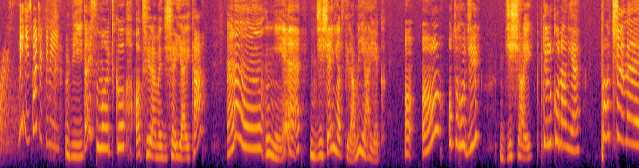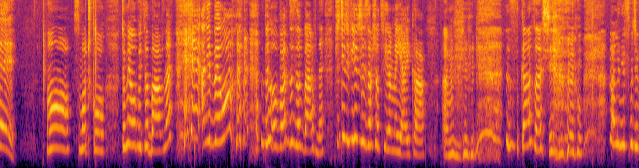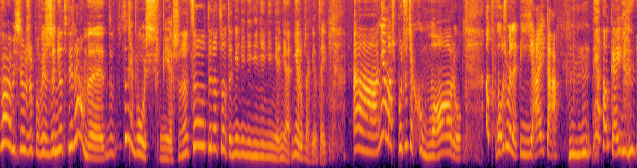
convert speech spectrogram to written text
Mini smaczek tymi! Witaj, smoczku! Otwieramy dzisiaj jajka? Mm, nie, dzisiaj nie otwieramy jajek. O, o, o co chodzi? Dzisiaj tylko na nie patrzymy! O, smoczku, to miało być zabawne? A nie było? było bardzo zabawne. Przecież wiesz, że zawsze otwieramy jajka. Zgadza się. Ale nie spodziewałam się, że powiesz, że nie otwieramy. To nie było śmieszne. No co ty, no co ty? Nie, nie, nie, nie, nie, nie, nie, nie. Nie rób tak więcej. A, nie masz poczucia humoru. Otwórzmy lepiej jajka. Okej.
